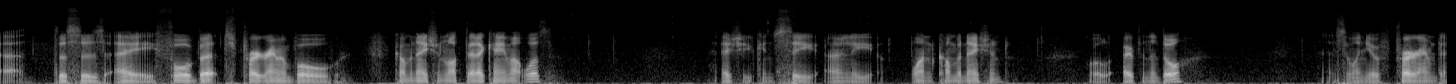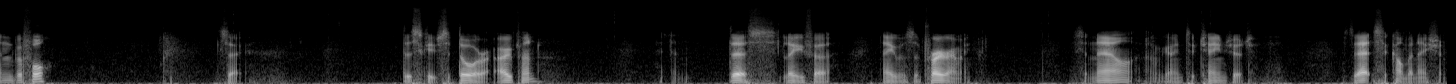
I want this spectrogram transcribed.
Uh, this is a 4-bit programmable combination lock that I came up with. As you can see, only one combination will open the door. That's the one you've programmed in before. So, this keeps the door open, and this lever enables the programming. So now, I'm going to change it, so that's the combination.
